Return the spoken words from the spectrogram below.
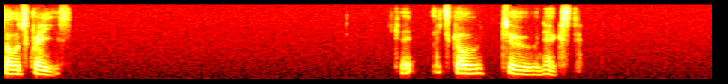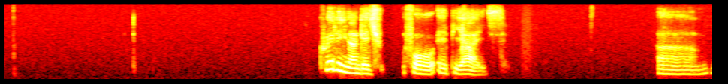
those queries. Okay, let's go to next. Query language for APIs. Um,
